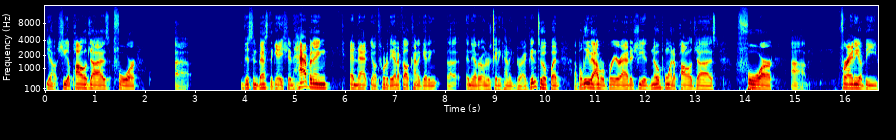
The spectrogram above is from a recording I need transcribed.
you know she apologized for uh, this investigation happening and that you know sort of the NFL kind of getting uh, and the other owners getting kind of dragged into it. But I believe Albert Breer added she at no point apologized for uh, for any of the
